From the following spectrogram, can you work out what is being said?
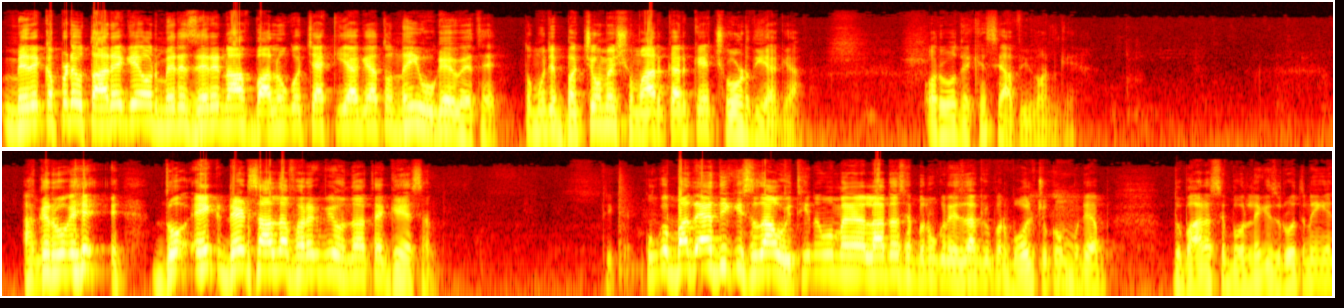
میرے کپڑے اتارے گئے اور میرے زیر ناف بالوں کو چیک کیا گیا تو نہیں اگے ہوئے تھے۔ تو مجھے بچوں میں شمار کر کے چھوڑ دیا گیا۔ اور وہ دیکھیں سیابی بن گئے۔ اگر وہ دو، ایک ڈیڑھ سال کا فرق بھی ہوتا تو گئے سن۔ ٹھیک ہے۔ کیونکہ بد عیدی کی سزا ہوئی تھی نا وہ میں اللہ سے بنو ریزا کے اوپر بول چکا ہوں مجھے اب دوبارہ سے بولنے کی ضرورت نہیں ہے۔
